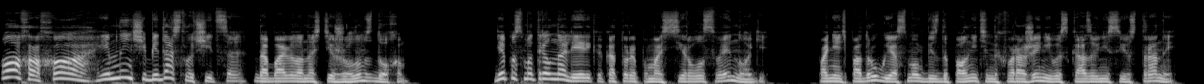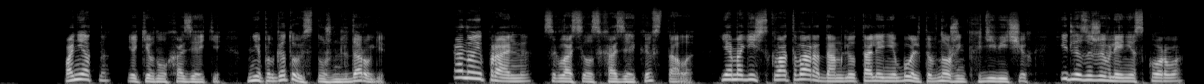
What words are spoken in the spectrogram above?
«Ох-охо, им нынче беда случится», — добавила она с тяжелым вздохом. Я посмотрел на Лерика, которая помассировала свои ноги. Понять подругу я смог без дополнительных выражений и высказываний с ее стороны. «Понятно», — я кивнул хозяйке. «Мне подготовиться нужно для дороги». «Оно и правильно», — согласилась хозяйка и встала. «Я магического отвара дам для утоления боли-то в ноженьках девичьих и для заживления скорого».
